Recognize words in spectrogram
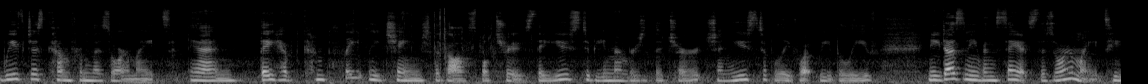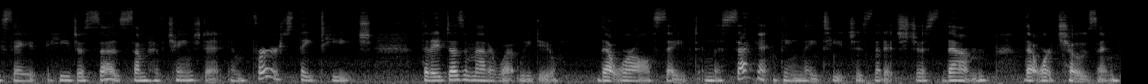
we've just come from the Zoramites and they have completely changed the gospel truths. They used to be members of the church and used to believe what we believe. And he doesn't even say it's the Zoramites. He say he just says some have changed it. And first they teach that it doesn't matter what we do, that we're all saved. And the second thing they teach is that it's just them that were chosen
